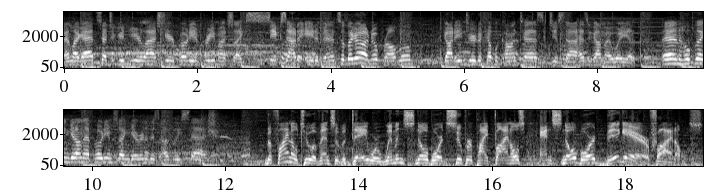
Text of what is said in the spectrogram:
And like I had such a good year last year, podium pretty much like six out of eight events. I was like, "Oh, no problem." Got injured a couple contests. It just uh, hasn't got my way yet. And hopefully I can get on that podium so I can get rid of this ugly stash. The final two events of the day were women's snowboard superpipe finals and snowboard big air finals.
